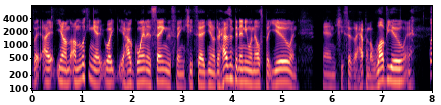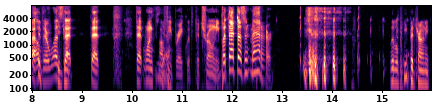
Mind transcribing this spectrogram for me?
but I, you know, I'm, I'm looking at what how Gwen is saying this thing. She said, you know, there hasn't been anyone else but you, and and she says, I happen to love you. Well, there was that that that one coffee yeah. break with Patroni, but that doesn't matter. Little Pete Patroni,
